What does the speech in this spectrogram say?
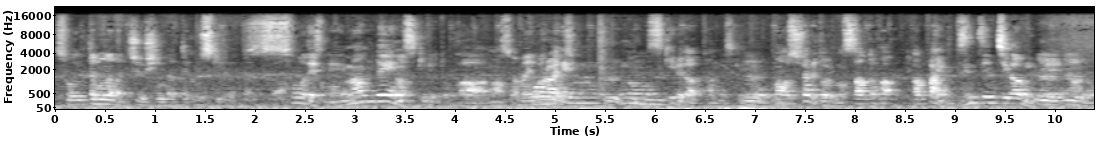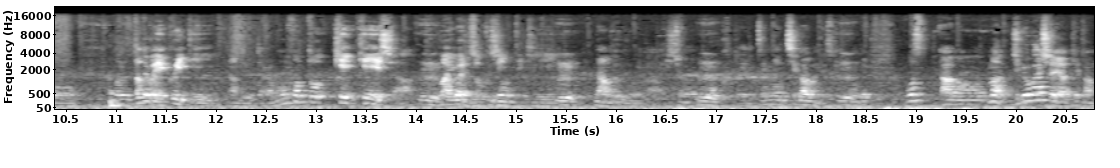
そういったものが中心になってくるスキルだったんですか。そうですね。M&A のスキルとか、まあ、そこら辺のスキルだったんですけど、うん。まあ、おっしゃる通りもスタートアップファイナンス全然違うんで、うんあの例えばエクイティなんて言ったらもう本当経経営者、うん。まあ、いわゆる俗人的な部分が非常に多くて、全然違うんですけど、うん。あのまあ、事業会社やってたの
